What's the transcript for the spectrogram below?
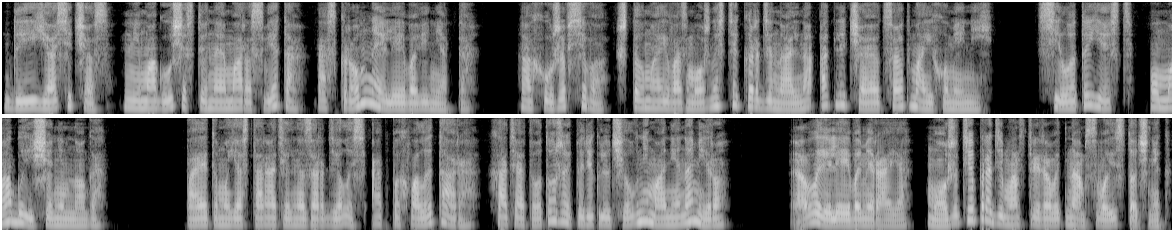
Да и я сейчас не могущественная Мара Света, а скромная Лейва Винетта. А хуже всего, что мои возможности кардинально отличаются от моих умений. Сила-то есть, ума бы еще немного. Поэтому я старательно зарделась от похвалы Тара, хотя тот уже переключил внимание на миру. «А вы, Лейва Мирая, можете продемонстрировать нам свой источник?»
